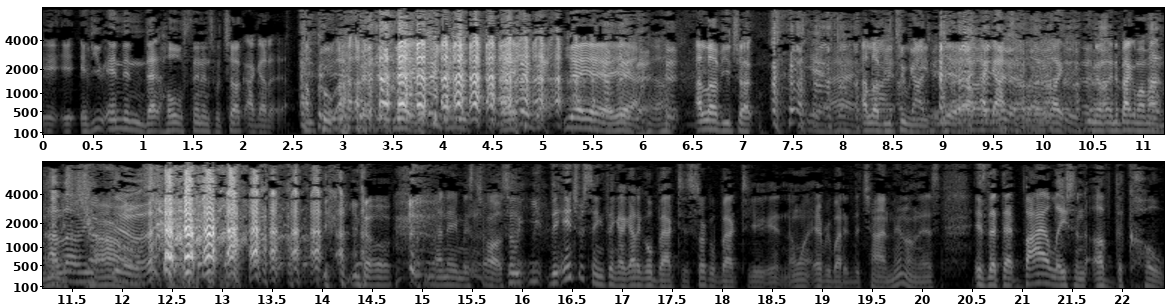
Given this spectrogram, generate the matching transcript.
i- i- if you end in that whole sentence with Chuck, I gotta, I'm cool. yeah, yeah, yeah. I love you, Chuck. Yeah, right. I love you too, you. Yeah, I got you. I like, you know, in the back of my mind, I, I love is you Charles. too. you know, my name is Charles. So you, the interesting thing, I got to go back to circle back to you, and I want everybody to chime in on this, is that that violation of the code.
